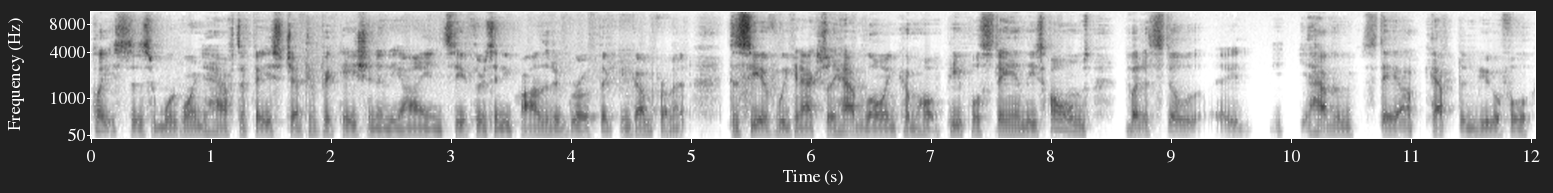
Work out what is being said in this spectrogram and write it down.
places, we're going to have to face gentrification in the eye and see if there's any positive growth that can come from it. To see if we can actually have low income ho- people stay in these homes, but it's still uh, have them stay upkept and beautiful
